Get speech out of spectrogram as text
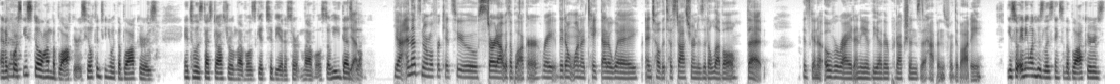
And of Yeah. course, he's still on the blockers. He'll continue with the blockers until his testosterone levels get to be at a certain level. So he does Yeah. Yeah, and that's normal for kids who start out with a blocker, right? They don't want to take that away until the testosterone is at a level that is going to override any of the other productions that happens for the body. Yeah, so anyone who's listening to the blockers,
